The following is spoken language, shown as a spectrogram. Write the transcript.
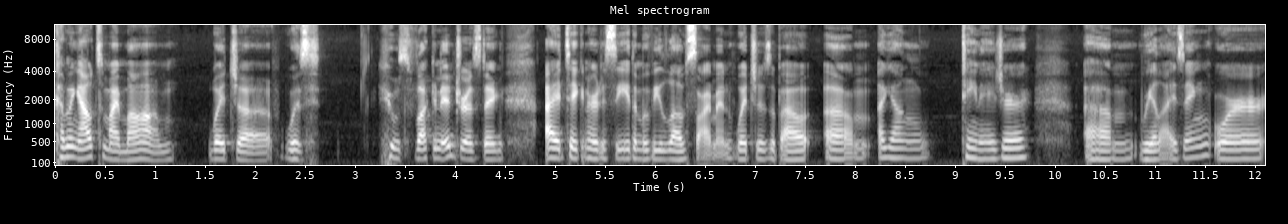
coming out to my mom, which uh, was it was fucking interesting. I had taken her to see the movie Love Simon, which is about um, a young teenager um, realizing or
